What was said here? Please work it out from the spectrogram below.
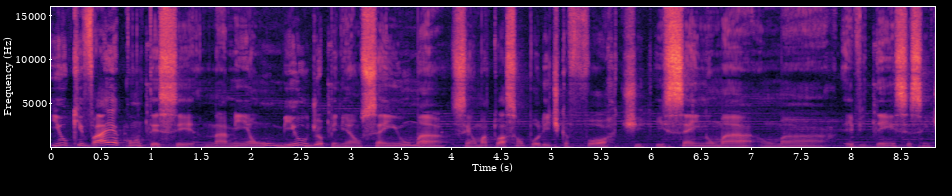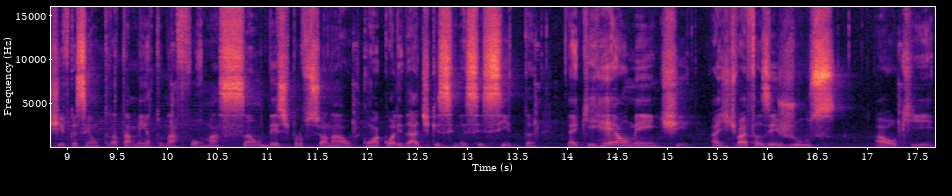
E o que vai acontecer, na minha humilde opinião, sem uma, sem uma atuação política forte e sem uma, uma evidência científica, sem um tratamento na formação desse profissional com a qualidade que se necessita, é que realmente a gente vai fazer jus ao que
